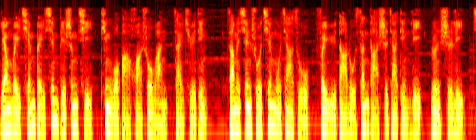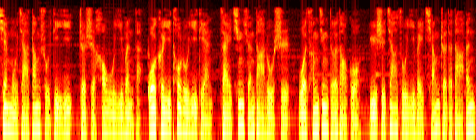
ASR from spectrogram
两位前辈，先别生气，听我把话说完再决定。咱们先说千木家族，非与大陆三大世家鼎立，论实力，千木家当属第一，这是毫无疑问的。我可以透露一点，在清玄大陆时，我曾经得到过与氏家族一位强者的大恩，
